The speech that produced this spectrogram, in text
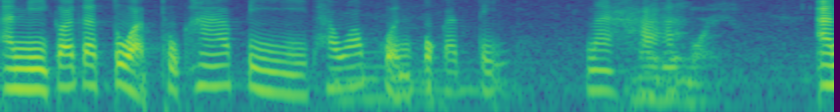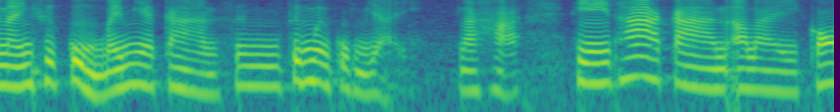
อันนี้ก็จะตรวจทุก 5 ปี ถ้าว่าผลปกตินะคะไม่ได้บ่อยอันนั้นคือกลุ่มไม่มีอาการซึ่งซึ่งเป็นกลุ่มใหญ่นะคะ ทีนี้ถ้าอาการอะไรก็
